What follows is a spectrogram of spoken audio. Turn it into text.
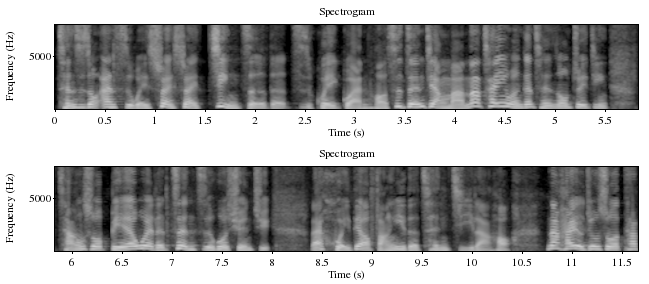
陈时中暗示为帅帅尽责的指挥官，哈，是真讲吗？那蔡英文跟陈时中最近常说，别为了政治或选举来毁掉防疫的成绩啦，哈。那还有就是说，他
